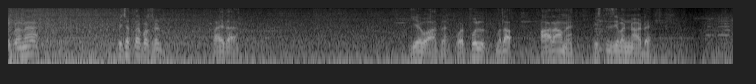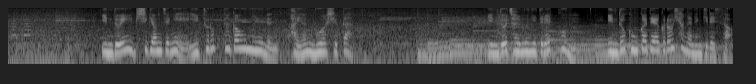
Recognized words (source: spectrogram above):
रुपये में पचहत्तर परसेंट फ़ायदा है ये बात है और फुल मतलब आराम है स्थिति से बननाट है 인도의 입시 경쟁이 이토록 뜨거운 이유는 과연 무엇일까? 인도 젊은이들의 꿈, 인도 공과대학으로 향하는 길에서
